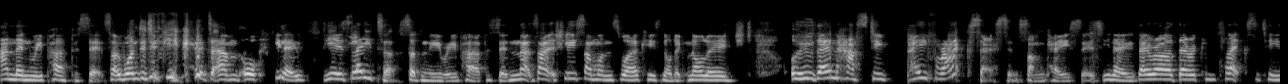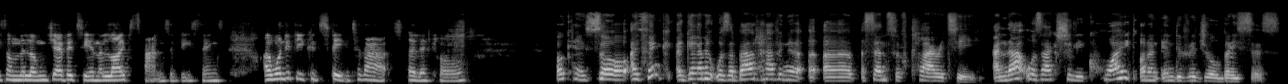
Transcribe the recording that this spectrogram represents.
and then repurpose it. So I wondered if you could, um, or you know, years later suddenly repurpose it, and that's actually someone's work who's not acknowledged, or who then has to pay for access in some cases. You know, there are there are complexities on the longevity and the lifespans of these things. I wonder if you could speak to that a little. Okay, so I think again it was about having a, a, a sense of clarity, and that was actually quite on an individual basis.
